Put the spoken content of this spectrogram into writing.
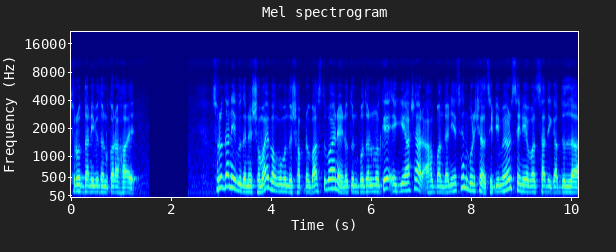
শ্রদ্ধা নিবেদন করা হয়। শ্রদ্ধা নিবেদনের সময় বঙ্গবন্ধুর স্বপ্ন বাস্তবায়নে নতুন প্রজন্মকে এগিয়ে আসার আহ্বান জানিয়েছেন বরিশাল সিটি মেয়র সেনিয়াবাদ সাদিক আবদুল্লাহ।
